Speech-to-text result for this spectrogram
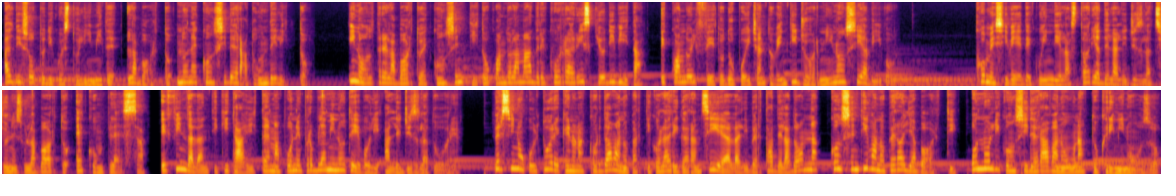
Al di sotto di questo limite, l'aborto non è considerato un delitto. Inoltre l'aborto è consentito quando la madre corra rischio di vita e quando il feto dopo i 120 giorni non sia vivo. Come si vede quindi la storia della legislazione sull'aborto è complessa e fin dall'antichità il tema pone problemi notevoli al legislatore. Persino culture che non accordavano particolari garanzie alla libertà della donna consentivano però gli aborti o non li consideravano un atto criminoso.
